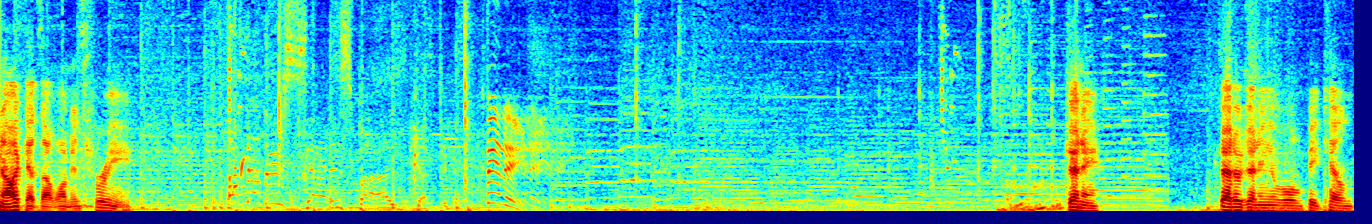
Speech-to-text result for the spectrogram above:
Not get that one? It's free. Jenny. Shadow Jenny will be killed.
